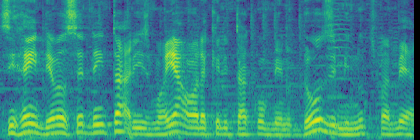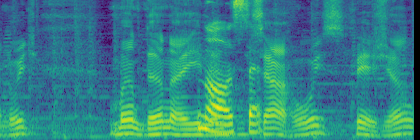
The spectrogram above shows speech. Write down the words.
Se rendeu ao sedentarismo. Aí a hora que ele tá comendo 12 minutos pra meia-noite, mandando aí, Nossa. né? Arroz, feijão,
